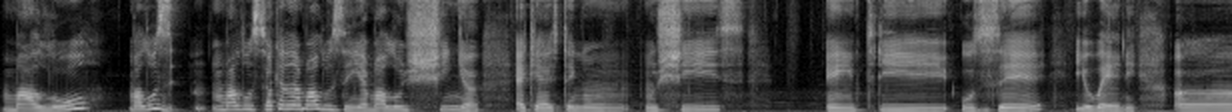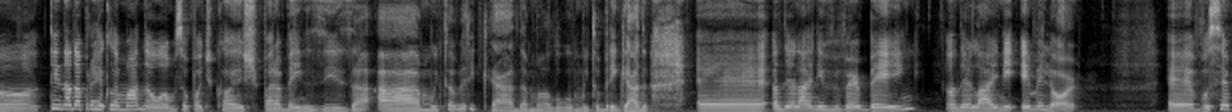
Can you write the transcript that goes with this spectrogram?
Malu. Maluzinha. Malu, só que não é Maluzinha, é Maluxinha. É que é, tem um, um X entre o Z e o N. Uh, tem nada para reclamar, não. Amo seu podcast. Parabéns, Isa. Ah, muito obrigada, Malu. Muito obrigada. É, underline viver bem, underline e melhor. É, você.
